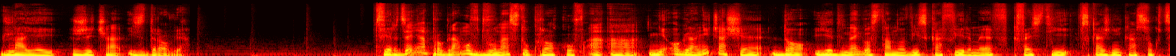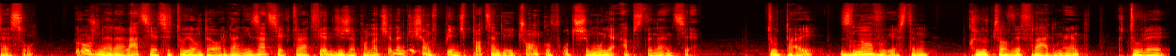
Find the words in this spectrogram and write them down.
dla jej życia i zdrowia. Twierdzenia programów 12 kroków AA nie ogranicza się do jednego stanowiska firmy w kwestii wskaźnika sukcesu. Różne relacje cytują tę organizację, która twierdzi, że ponad 75% jej członków utrzymuje abstynencję. Tutaj znowu jest ten kluczowy fragment, który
